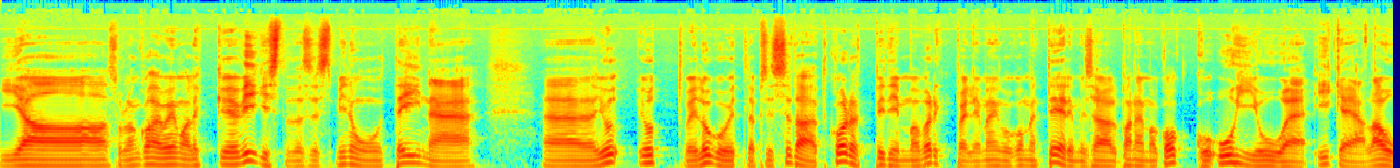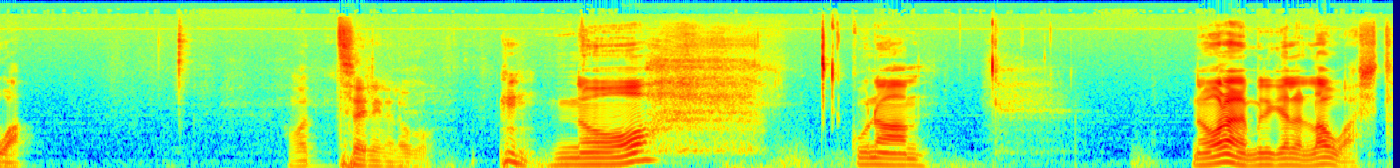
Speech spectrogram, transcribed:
ja sul on kohe võimalik viigistada, sest minu teine äh, jutt või lugu ütleb siis seda, et kord pidin ma võrkpallimängu kommenteerimise ajal panema kokku uhiuue IKEA laua. vot selline lugu. noh, kuna no oleneb muidugi jälle lauast.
